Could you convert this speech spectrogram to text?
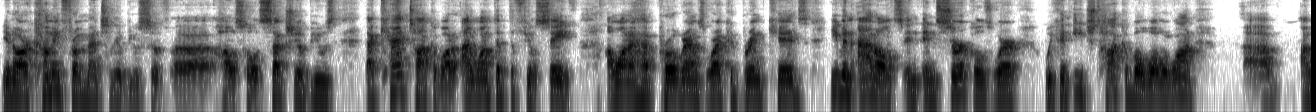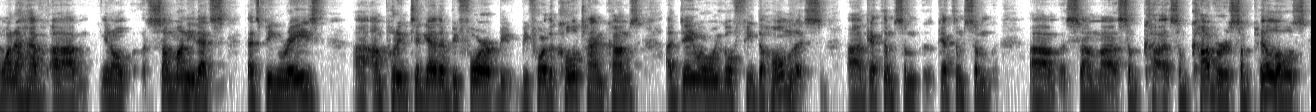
you know are coming from mentally abusive uh, households, sexually abused, that can't talk about it. I want them to feel safe. I want to have programs where I could bring kids, even adults, in in circles where we could each talk about what we want. Uh, I want to have um, you know some money that's that's being raised uh, I'm putting together before be, before the cold time comes a day where we go feed the homeless, uh, get them some get them some um, some uh, some co- some covers, some pillows,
